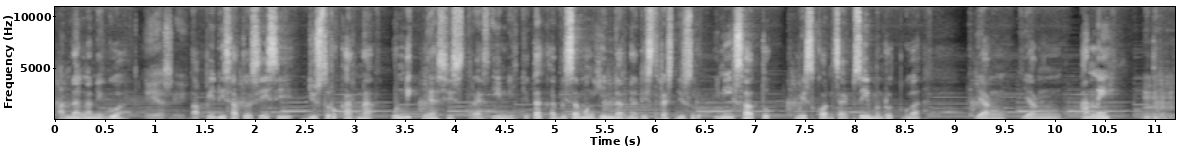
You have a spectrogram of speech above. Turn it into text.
pandangannya gua iya sih. tapi di satu sisi justru karena uniknya si stres ini kita nggak bisa menghindar dari stres justru ini satu miskonsepsi menurut gua yang yang aneh gitu. Hmm.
